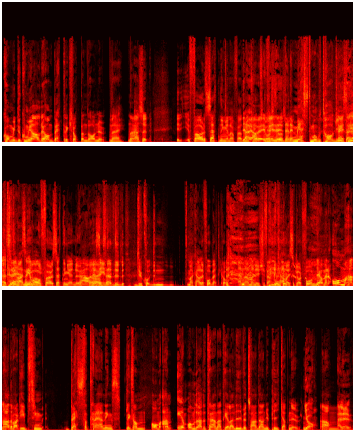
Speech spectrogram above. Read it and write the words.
kommer, du kommer ju aldrig ha en bättre kropp än du har nu. Nej. Nej. Alltså, förutsättningen för att Ja, ja, kropp ska vara så bra precis, den är mest mottaglig Nej, till alltså, det man träning. ska vara om förutsättningar nu. Ja, jag ja, säger inte att du, du, du, man kan aldrig få bättre kropp än när man är 25. Det kan man ju såklart få. Ja men om han hade varit i sin bästa tränings, liksom, om, han, om du hade tränat hela livet så hade han ju pikat nu. Ja, Ja. eller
